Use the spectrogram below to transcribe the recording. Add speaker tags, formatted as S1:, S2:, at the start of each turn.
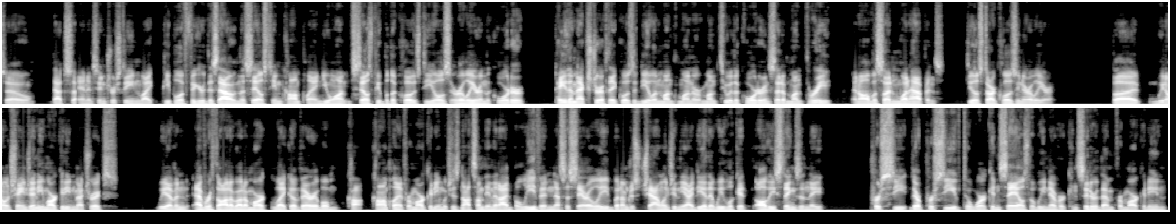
S1: So that's and it's interesting. Like people have figured this out in the sales team comp plan. You want salespeople to close deals earlier in the quarter, pay them extra if they close a deal in month one or month two of the quarter instead of month three. And all of a sudden, what happens? Deals start closing earlier. But we don't change any marketing metrics. We haven't ever thought about a mark like a variable comp plan for marketing, which is not something that I believe in necessarily. But I'm just challenging the idea that we look at all these things and they perceive they're perceived to work in sales, but we never consider them for marketing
